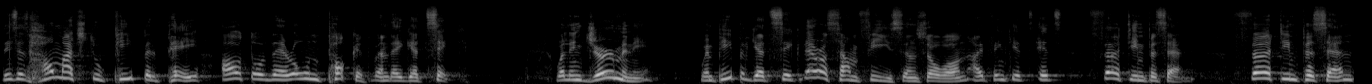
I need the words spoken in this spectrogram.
This is how much do people pay out of their own pocket when they get sick? Well, in Germany, when people get sick, there are some fees and so on. I think it's, it's 13%. 13%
